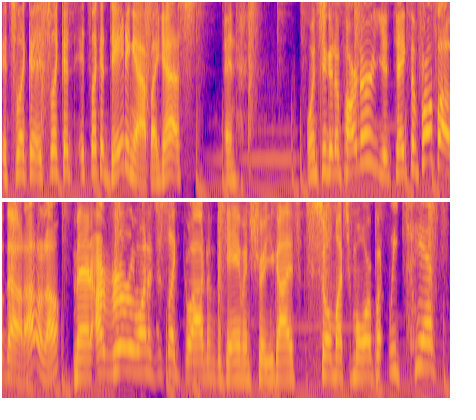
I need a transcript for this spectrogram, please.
it's like a it's like a it's like a dating app, I guess. And once you get a partner, you take the profile down. I don't know. Man, I really want to just like go out into the game and show you guys so much more, but we can't.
